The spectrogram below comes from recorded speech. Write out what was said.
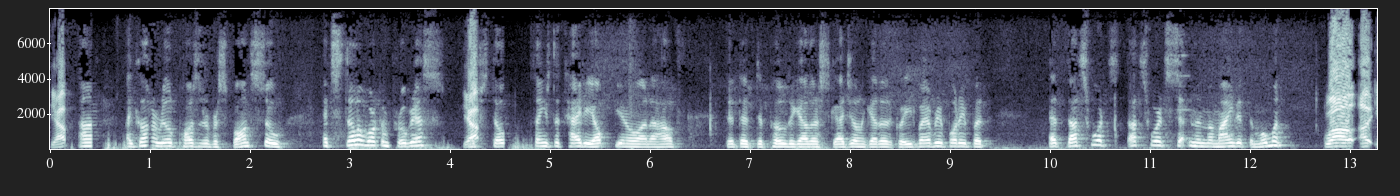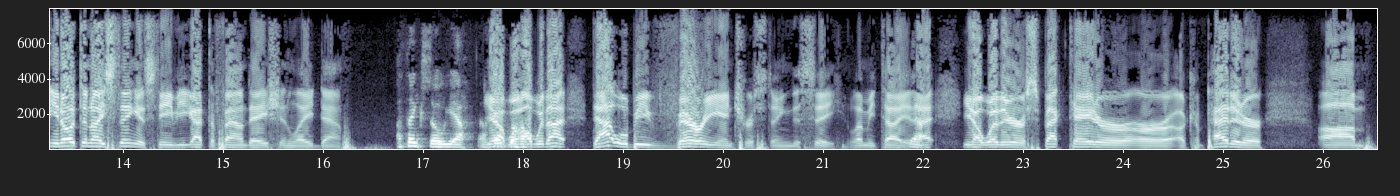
Yep. And I got a real positive response. So it's still a work in progress. Yep. Still things to tidy up, you know, and I have to, to, to pull together a schedule and get it agreed by everybody. But it, that's what that's where it's sitting in my mind at the moment. Well, uh, you know what the nice thing is, Steve. You got the foundation laid down. I think so. Yeah. I Yeah, we'll well, with that, that will be very interesting to see. Let me tell you Yeah. that. You know, whether you're a spectator or a competitor, um,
